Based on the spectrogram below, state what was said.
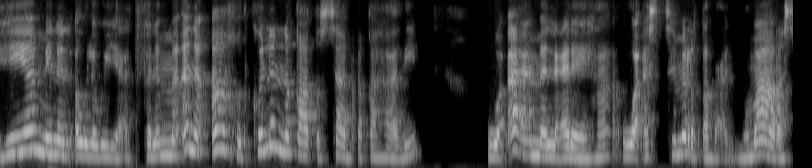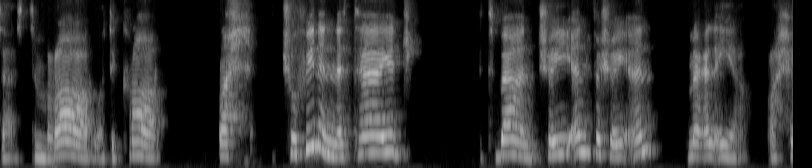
هي من الأولويات. فلما أنا آخذ كل النقاط السابقة هذه وأعمل عليها وأستمر طبعا. ممارسة استمرار وتكرار. راح تشوفين النتائج تبان شيئا فشيئا مع الأيام. راح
